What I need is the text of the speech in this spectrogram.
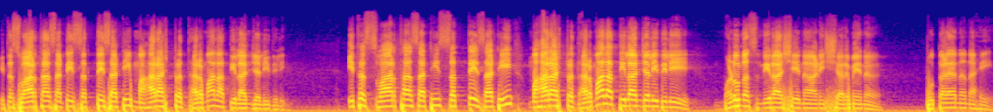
इथं स्वार्थासाठी सत्तेसाठी महाराष्ट्र धर्माला तिलांजली दिली. इथं स्वार्थासाठी सत्तेसाठी महाराष्ट्र धर्माला तिलांजली दिली. म्हणूनच निराशेनं आणि शर्मेनं पुतळ्यानं नाही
